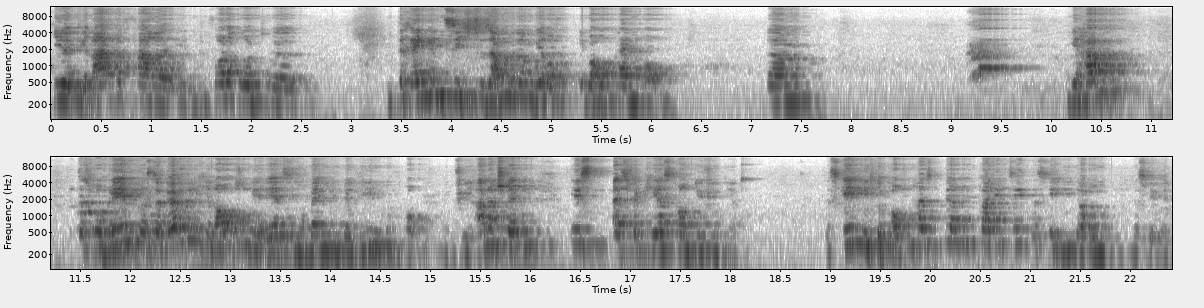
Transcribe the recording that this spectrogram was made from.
hier die Radfahrer im Vordergrund äh, drängen sich zusammen irgendwie auf überhaupt keinen Raum. Ähm, wir haben das Problem, dass der öffentliche Raum, so wie er jetzt im Moment in Berlin und auch in vielen anderen Städten, ist als Verkehrsraum definiert. Es geht nicht um Aufenthaltsqualität, es geht nicht darum, dass wir mit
